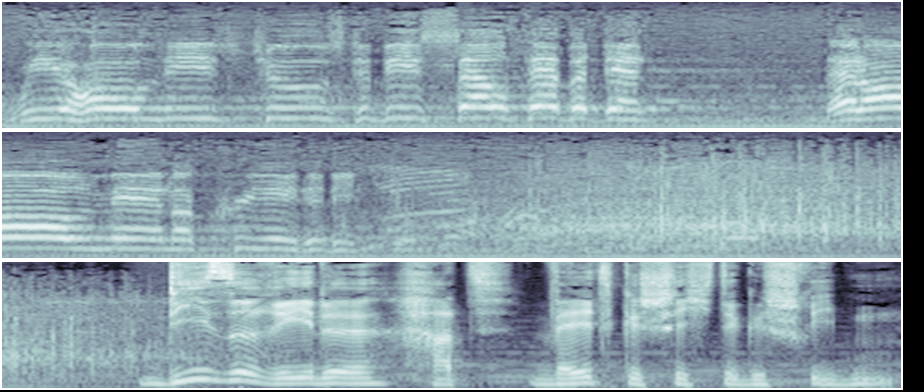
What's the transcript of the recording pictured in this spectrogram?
We hold these truths to be self evident that all men are created equal. Diese Rede hat Weltgeschichte geschrieben.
